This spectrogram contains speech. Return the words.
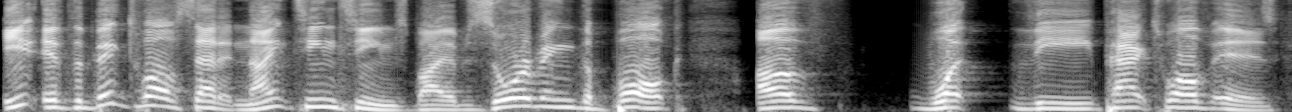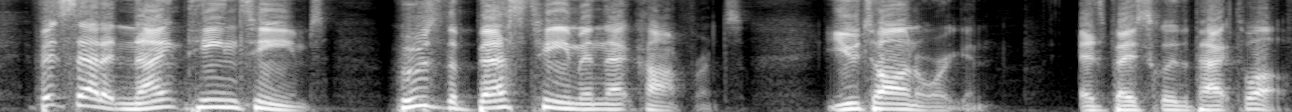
If the Big 12 sat at 19 teams by absorbing the bulk of what the Pac 12 is, if it sat at 19 teams, who's the best team in that conference? Utah and Oregon. It's basically the Pac 12.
